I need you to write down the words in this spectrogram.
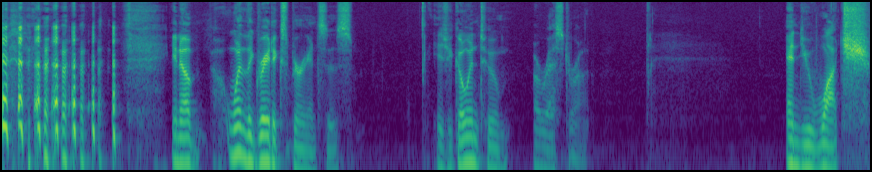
you know, one of the great experiences is you go into a restaurant and you watch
